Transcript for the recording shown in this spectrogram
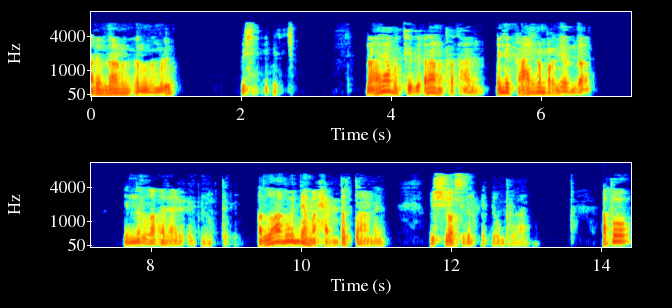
അതെന്താണ് എന്ന് നമ്മൾ വിശദീകരിച്ചു. നാലാമത്തേത് അതാണ് പ്രധാനം. അതിന്റെ കാരണം പറഞ്ഞത് എന്താ ഇന്നുള്ളഹലാഹുബിൻ അള്ളാഹുവിന്റെ മഹബത്താണ് വിശ്വാസികൾക്ക് ഏറ്റവും പ്രധാനം. അപ്പോ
